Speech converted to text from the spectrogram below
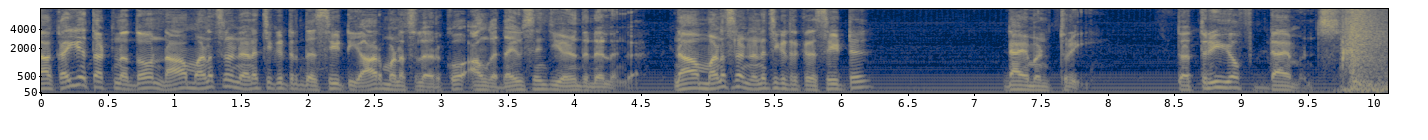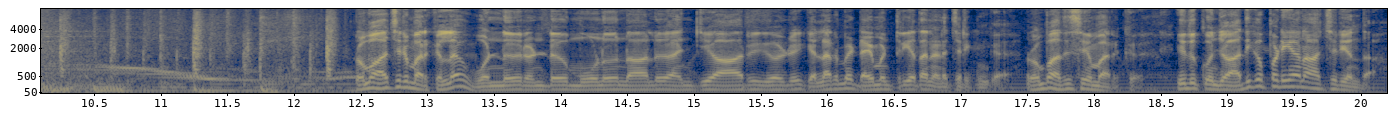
நான் கையை தட்டினதும் நான் மனசுல நினைச்சுக்கிட்டு இருந்த சீட்டு யார் மனசுல இருக்கோ அவங்க தயவு செஞ்சு எழுந்து நில்லுங்க. நான் மனசுல நினைச்சுக்கிட்டு இருக்கிற சீட்டு diamond three the three of diamonds ரொம்ப ஆச்சரியமா இருக்குல்ல? ஒன்னு ரெண்டு மூணு நாலு அஞ்சு ஆறு ஏழு எல்லாருமே டைமண்ட் த்ரீயா தான் நினைச்சிருக்கீங்க. ரொம்ப அதிசயமா இருக்கு. இது கொஞ்சம் அதிகப்படியான ஆச்சரியம் தான்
